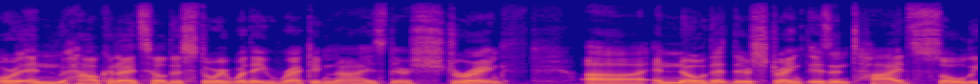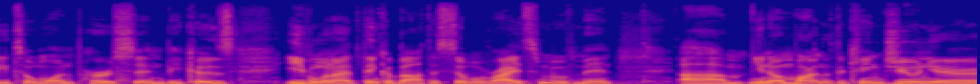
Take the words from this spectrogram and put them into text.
or and how can I tell this story where they recognize their strength uh, and know that their strength isn't tied solely to one person. Because even when I think about the civil rights movement, um, you know, Martin Luther King Jr.,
